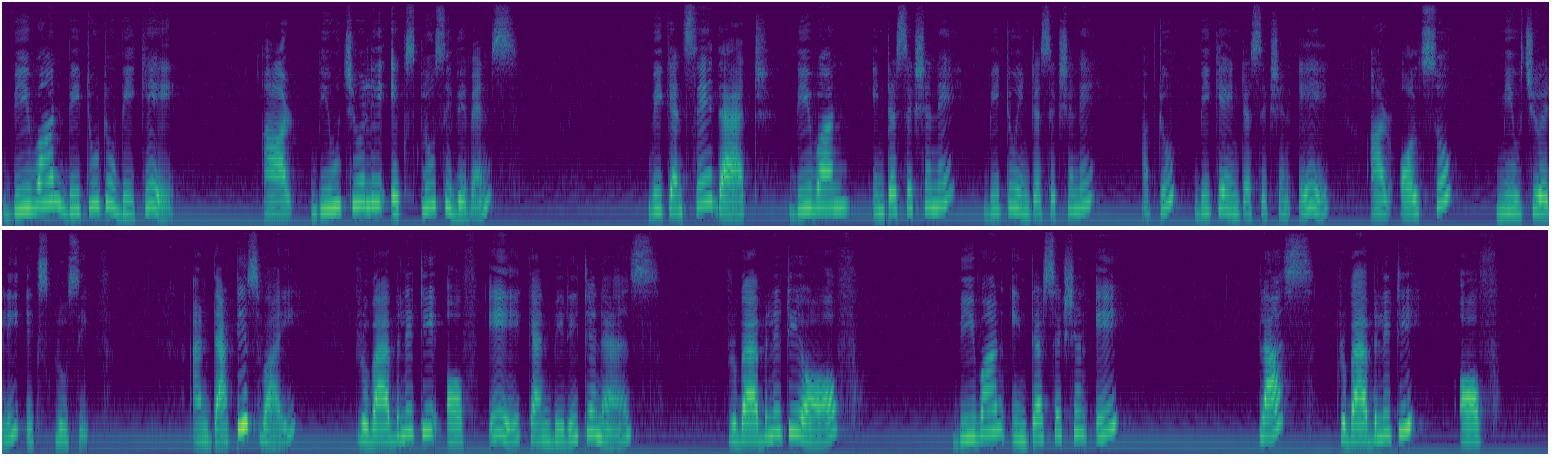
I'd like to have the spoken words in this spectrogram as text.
B 1 B 2 to B k are mutually exclusive events, we can say that B 1 intersection A, B 2 intersection A up to B k intersection A are also mutually exclusive and that is why probability of A can be written as probability of B 1 intersection A plus probability of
